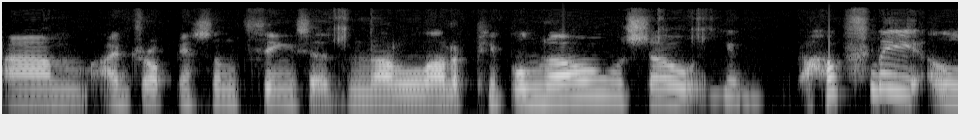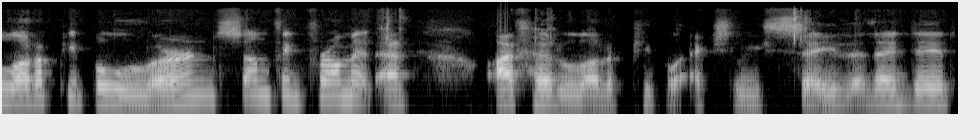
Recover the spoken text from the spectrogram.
Um, I drop in some things that not a lot of people know. So you, hopefully, a lot of people learn something from it. And I've heard a lot of people actually say that they did.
